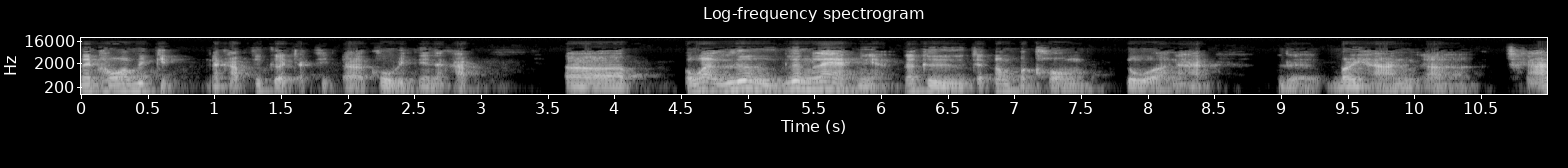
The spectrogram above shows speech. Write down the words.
ในภาวะวิกฤตนะครับที่เกิดจากโควิดเนี่ยนะครับเพราะว่าเรื่องเรื่องแรกเนี่ยก็คือจะต้องประคองตัวนะฮะบริหารสถาน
